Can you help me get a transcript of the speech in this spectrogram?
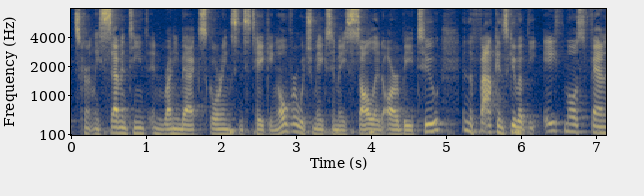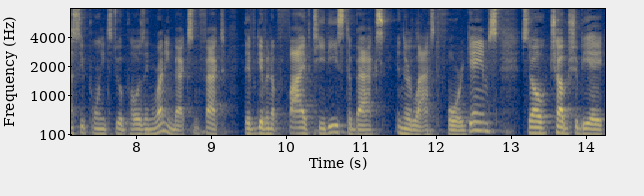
He's currently 17th in running back scoring since taking over, which makes him a solid RB2. And the Falcons give up the eighth most fantasy points to opposing running backs. In fact, They've given up five TDs to backs in their last four games. So Chubb should be a,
